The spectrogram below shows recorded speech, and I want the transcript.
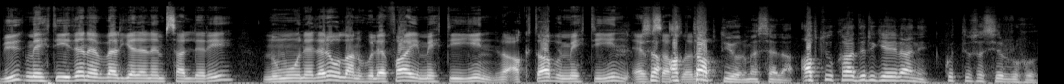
Büyük Mehdi'den evvel gelen emsalleri numuneleri olan Hulefai Mehdiyin ve Aktab-ı Mehdiyin Mesela efsafları Aktab diyor mesela. Abdülkadir Geylani, Kuddüs'e sirruhu.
